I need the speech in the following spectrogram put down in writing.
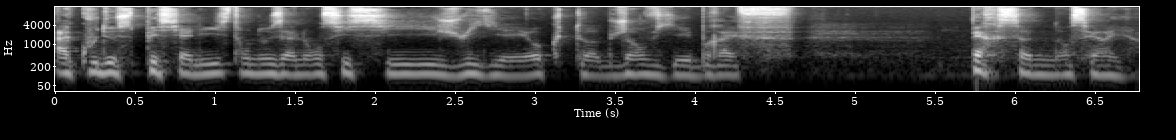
À coup de spécialistes, on nous annonce ici juillet, octobre, janvier, bref, Personne n'en sait rien.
